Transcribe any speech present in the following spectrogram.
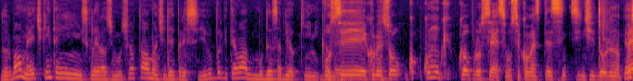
normalmente quem tem esclerose múltipla toma antidepressivo porque tem uma mudança bioquímica. mesmo. Você começou. co- Como que que é o processo? Você começa a ter, sen- sentir dor na Eu perna?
